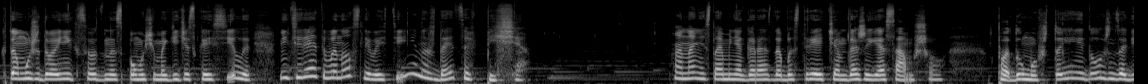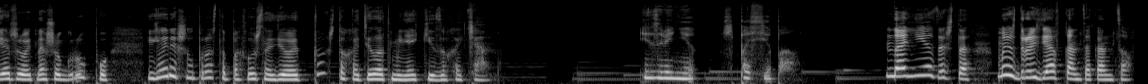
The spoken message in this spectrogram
К тому же двойник, созданный с помощью магической силы, не теряет выносливости и не нуждается в пище. Она несла меня гораздо быстрее, чем даже я сам шел. Подумав, что я не должен задерживать нашу группу, я решил просто послушно делать то, что хотел от меня Кизухачан. Извини, спасибо. Да не за что, мы же друзья в конце концов.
